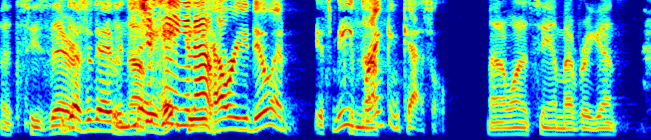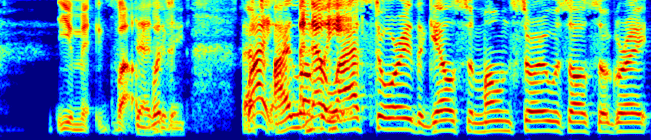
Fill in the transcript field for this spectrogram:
It's, he's there. He doesn't It's even enough. say, Just "Hey, hanging Pete, out." how are you doing?" It's me, enough. Frankencastle. I don't want to see him ever again. You ma- well, dead what's to it? me. Why? I love the he- last story. The Gail Simone story was also great.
